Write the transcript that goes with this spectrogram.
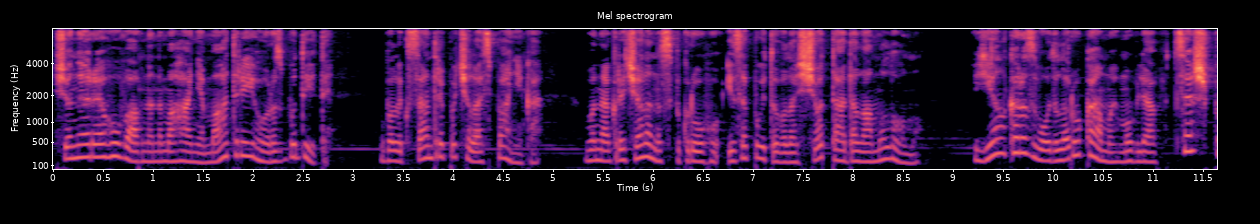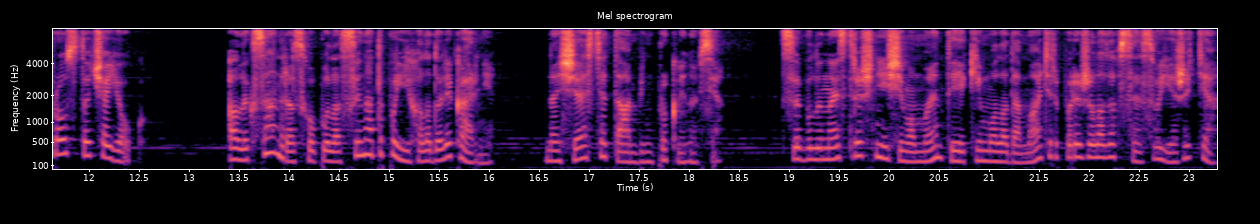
що не реагував на намагання матері його розбудити. В Олександри почалась паніка. Вона кричала на свекругу і запитувала, що та дала малому. Єлка розводила руками, мовляв, це ж просто чайок. Олександра схопила сина та поїхала до лікарні. На щастя, там він прокинувся. Це були найстрашніші моменти, які молода матір пережила за все своє життя.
